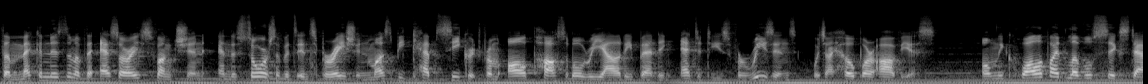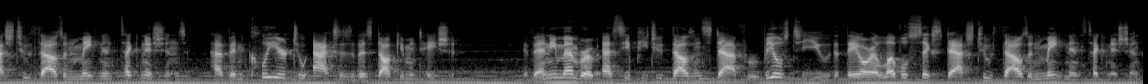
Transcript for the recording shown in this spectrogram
The mechanism of the SRA's function and the source of its inspiration must be kept secret from all possible reality-bending entities for reasons which I hope are obvious. Only qualified Level 6-2000 maintenance technicians have been cleared to access this documentation. If any member of SCP-2000 staff reveals to you that they are a Level 6-2000 maintenance technician,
